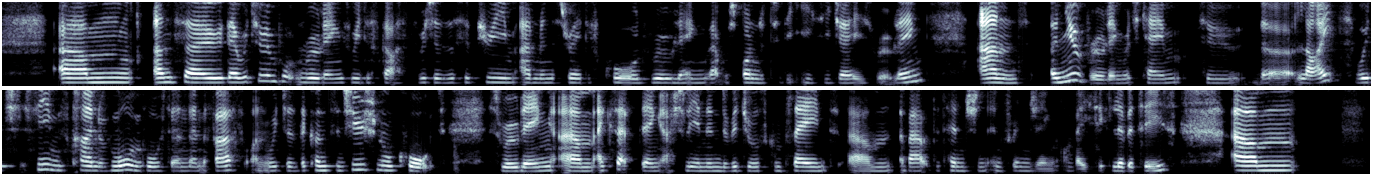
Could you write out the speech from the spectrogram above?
Um, and so there were two important rulings we discussed, which is the Supreme Administrative Court ruling that responded to the ECJ's ruling, and a new ruling which came to the light, which seems kind of more important than the first one, which is the Constitutional Court's ruling um, accepting actually an individual's complaint um, about detention infringing on basic liberties. Um,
